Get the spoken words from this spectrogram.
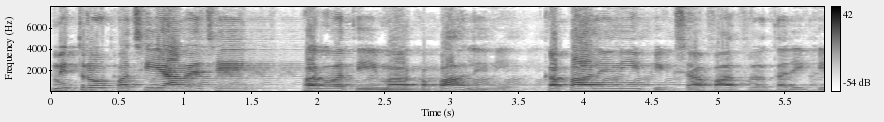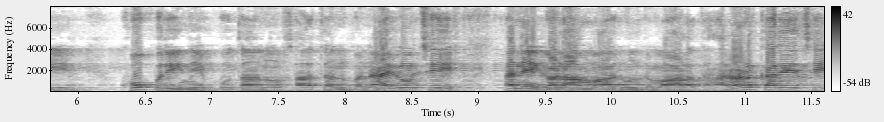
મિત્રો, પછી આવે છે ભગવતી માં કપાલિની કપાલિની ભિક્ષા પાત્ર તરીકે ખોપરીને પોતાનું સાધન બનાવ્યું છે અને ગળામાં રૂંઢમાળ ધારણ કરે છે.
